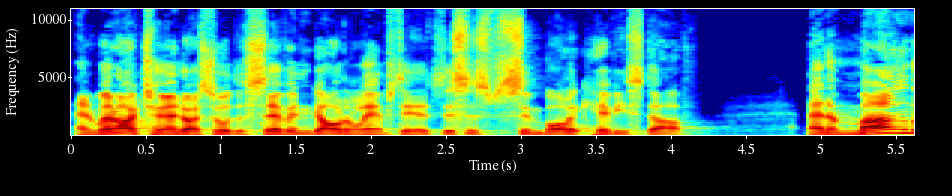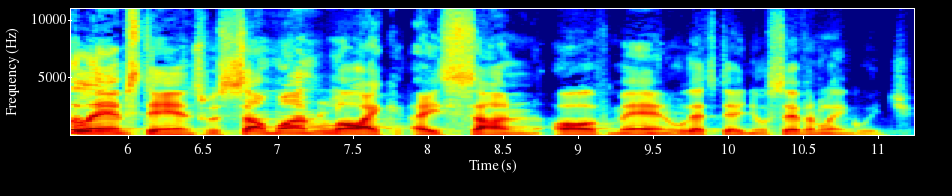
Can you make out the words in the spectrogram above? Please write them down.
And when I turned, I saw the seven golden lampstands. This is symbolic, heavy stuff. And among the lampstands was someone like a son of man. Oh, that's Daniel 7 language.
